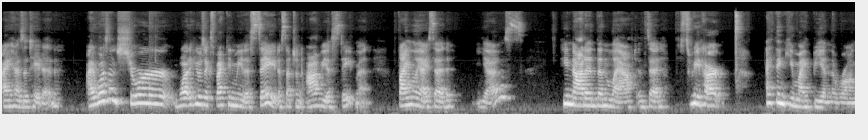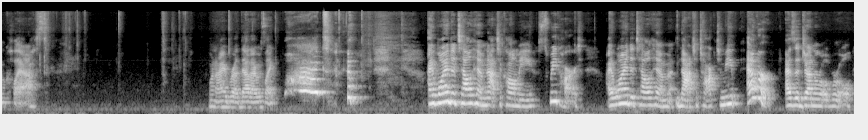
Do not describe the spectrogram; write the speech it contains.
I hesitated. I wasn't sure what he was expecting me to say to such an obvious statement. Finally, I said, Yes. He nodded, then laughed and said, Sweetheart, I think you might be in the wrong class. When I read that, I was like, What? I wanted to tell him not to call me sweetheart. I wanted to tell him not to talk to me as a general rule.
